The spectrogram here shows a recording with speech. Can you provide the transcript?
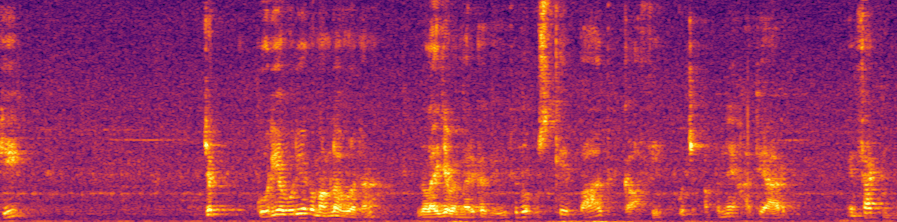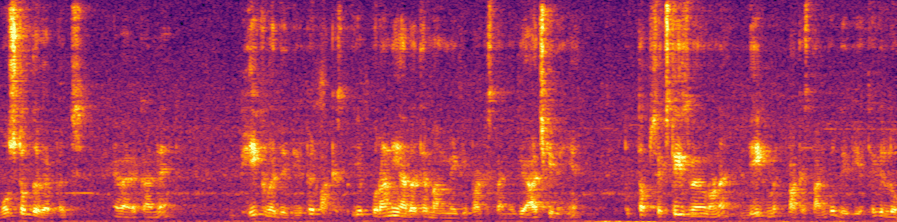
कि जब कोरिया वोरिया का मामला हुआ था ना, लड़ाई जब अमेरिका की हुई थी तो उसके बाद काफ़ी कुछ अपने हथियार in fact most of the weapons America ने भीख में दे दिए थे पाकिस्तान, ये पुरानी आदत है मांगने की पाकिस्तानियों की, आज की नहीं है। तो तब सिक्सटीज में उन्होंने भीख में पाकिस्तान को दे दिए थे कि लो।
